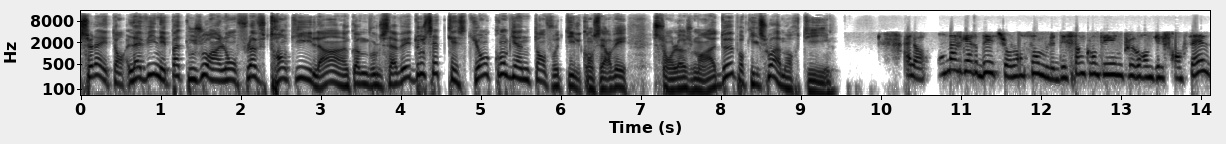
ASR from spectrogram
Cela étant, la vie n'est pas toujours un long fleuve tranquille, hein, comme vous le savez. D'où cette question combien de temps faut-il conserver son logement à deux pour qu'il soit amorti Alors, on a regardé sur l'ensemble des 51 plus grandes villes françaises,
